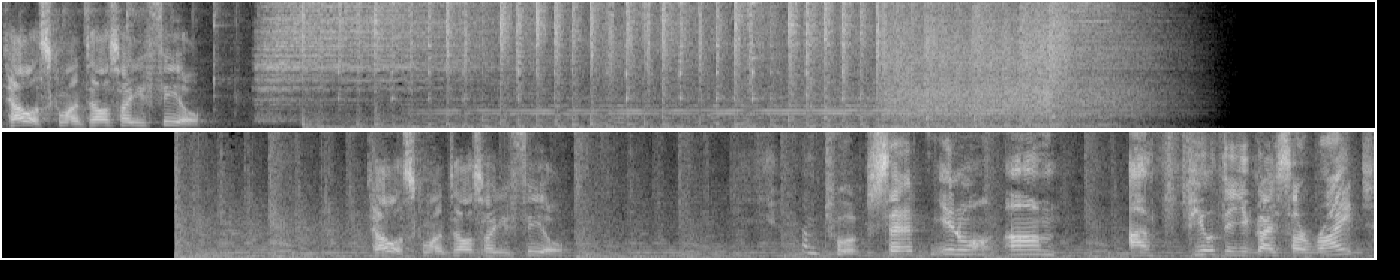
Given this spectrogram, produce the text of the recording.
Tell us, come on, tell us how you feel. Tell us, come on, tell us how you feel. I'm too upset. You know, um, I feel that you guys are right.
